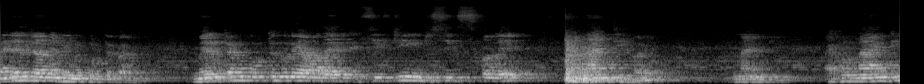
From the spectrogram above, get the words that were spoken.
মেডেল টার্মে নির্ণয় করতে পারি। টার্ম করতে হলে আমাদের ফিফটিন ইন্টু সিক্স করলে নাইনটি হয়। নাইনটি এখন নাইনটি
